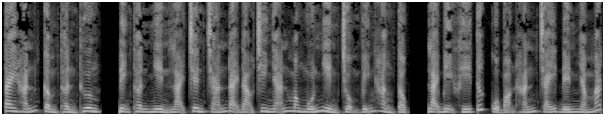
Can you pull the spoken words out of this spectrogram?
tay hắn cầm thần thương, định thần nhìn lại trên chán đại đạo chi nhãn mong muốn nhìn trộm vĩnh hằng tộc, lại bị khí tức của bọn hắn cháy đến nhắm mắt.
